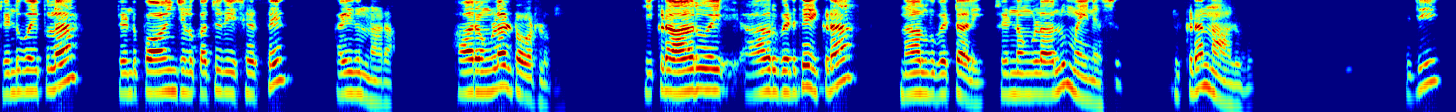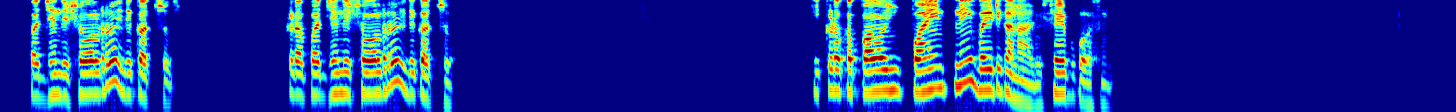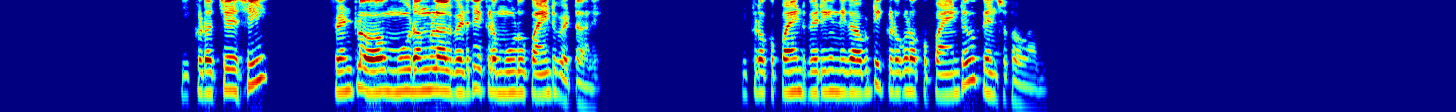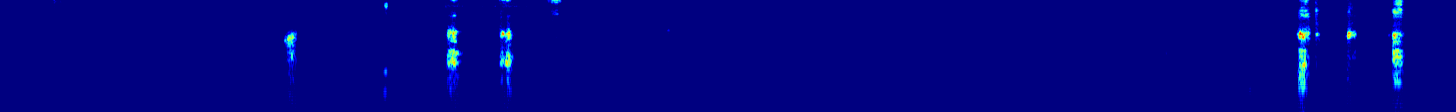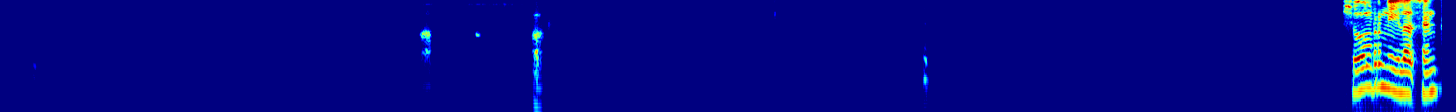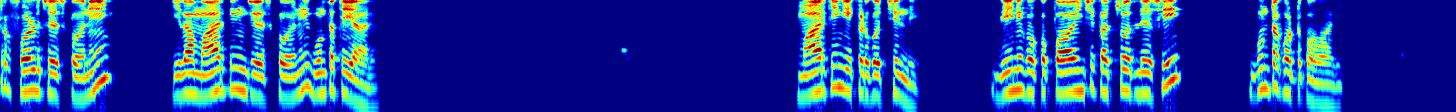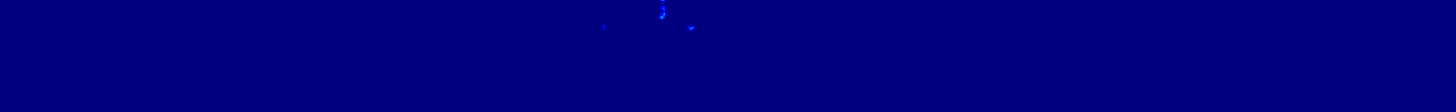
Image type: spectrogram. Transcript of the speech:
రెండు వైపులా రెండు పాయింట్లు ఖర్చు తీసేస్తే ఐదున్నర. ఆరు అంగుళాలు టోటల్. ఇక్కడ ఆరు ఆరు పెడితే ఇక్కడ నాలుగు పెట్టాలి. రెండు అంగుళాలు మైనస్. ఇక్కడ నాలుగు. ఇది పద్దెనిమిది షోల్డర్ ఇది ఖర్చు. ఇక్కడ పద్దెనిమిది షోల్డర్ ఇది ఖర్చు. ఇక్కడ ఒక పాయింట్ పాయింట్ని బయటికి అనాలి షేప్ కోసం. ఇక్కడ వచ్చేసి ఫ్రంట్లో మూడు అంగుళాలు పెడితే ఇక్కడ మూడు పాయింట్ పెట్టాలి. ఇక్కడ ఒక పాయింట్ పెరిగింది కాబట్టి ఇక్కడ కూడా ఒక పాయింట్ పెంచుకోవాలి. షోల్డర్ని ఇలా సెంటర్ ఫోల్డ్ చేసుకొని ఇలా మార్కింగ్ చేసుకొని గుంట తీయాలి. మార్కింగ్ ఇక్కడికి వచ్చింది దీనికి ఒక పావు ఇంచు ఖర్చు వదిలేసి గుంట కొట్టుకోవాలి.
